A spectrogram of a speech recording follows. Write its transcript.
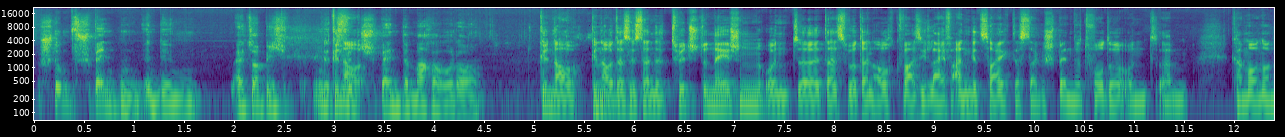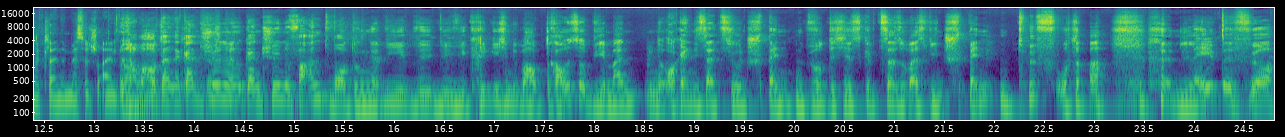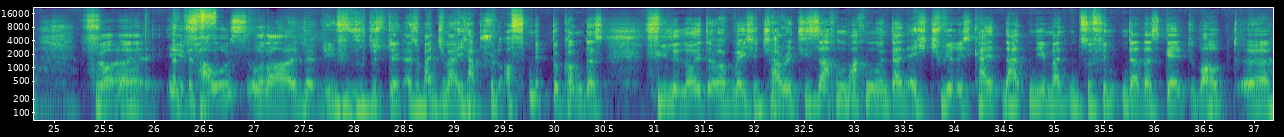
stumpf spenden in dem als ob ich eine genau. Twitch-Spende mache oder. Genau, genau. Das ist dann eine Twitch-Donation und äh, das wird dann auch quasi live angezeigt, dass da gespendet wurde und ähm, kann man auch noch eine kleine Message einbauen. Ist aber auch dann eine ganz schöne, ganz schöne Verantwortung. Ne? Wie, wie, wie, wie kriege ich ihn überhaupt raus, ob jemand eine Organisation spendenwürdig ist? Gibt es da sowas wie ein Spendentüv oder ein Label für für äh, EVs oder äh, also manchmal, ich habe schon oft mitbekommen, dass viele Leute irgendwelche Charity-Sachen machen und dann echt Schwierigkeiten hatten, jemanden zu finden, der das Geld überhaupt äh,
